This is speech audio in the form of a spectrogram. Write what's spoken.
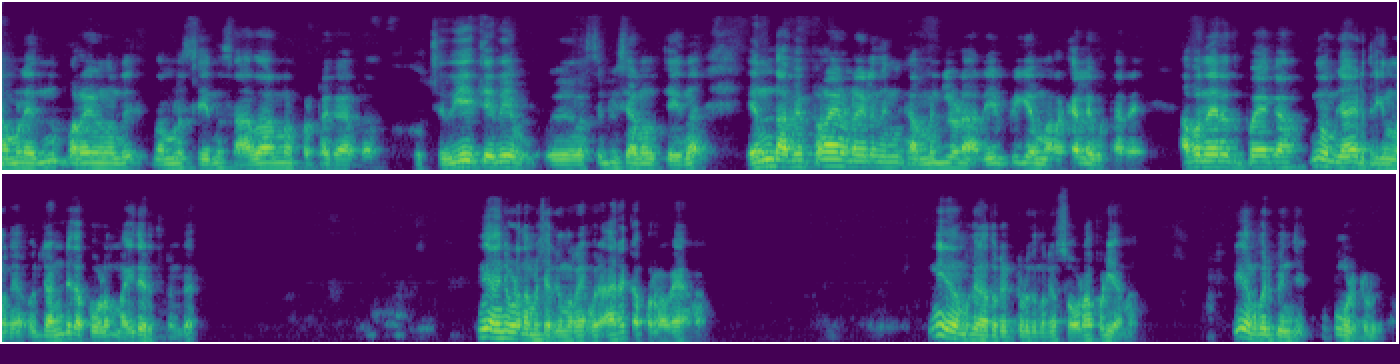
നമ്മൾ എന്നും പറയുന്നുണ്ട് നമ്മൾ ചെയ്യുന്ന സാധാരണപ്പെട്ട സാധാരണപ്പെട്ടക്കാരുടെ ചെറിയ ചെറിയ റെസിപ്പീസ് ആണ് ചെയ്യുന്നത്. എന്ത് അഭിപ്രായം ഉണ്ടെങ്കിലും നിങ്ങൾ കമന്റിലൂടെ അറിയിപ്പിക്കാൻ മറക്കല്ലേ കൂട്ടാരെ അപ്പൊ നേരെ പോയേക്കാം. ഞാൻ എടുത്തിരിക്കുന്ന പറയാം ഒരു രണ്ട് കപ്പോളം മൈദ എടുത്തിട്ടുണ്ട്. ഇനി അതിന്റെ കൂടെ നമ്മൾ ചേർക്കുന്ന പറയാം ഒരു അര കപ്പ് റവയാണ്. ഇനി നമുക്ക് അതിനകത്ത് ഇട്ട് കൊടുക്കുന്ന സോഡാപ്പൊടിയാണ്. ഇനി നമുക്കൊരു പിഞ്ച് ഉപ്പും കൂടി ഇട്ട് കൊടുക്കാം.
